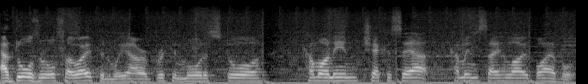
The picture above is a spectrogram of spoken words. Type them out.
Our doors are also open. We are a brick and mortar store. Come on in, check us out, come in, say hello, buy a book.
